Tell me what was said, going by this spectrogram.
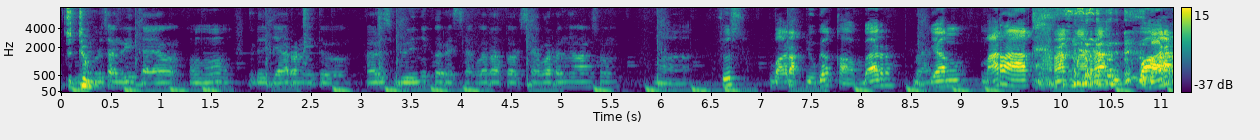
jedum perusahaan retail Heeh. udah jarang itu harus belinya ke reseller atau resellernya langsung nah terus barak juga kabar Barak. yang marak marak marak Barak.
